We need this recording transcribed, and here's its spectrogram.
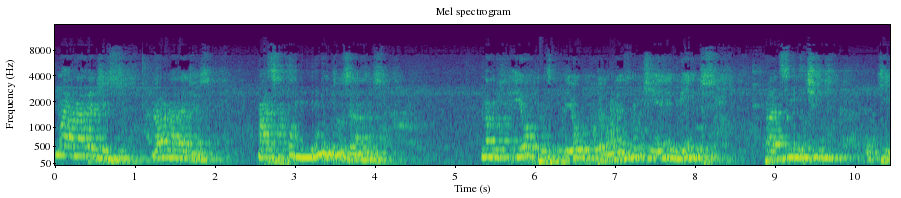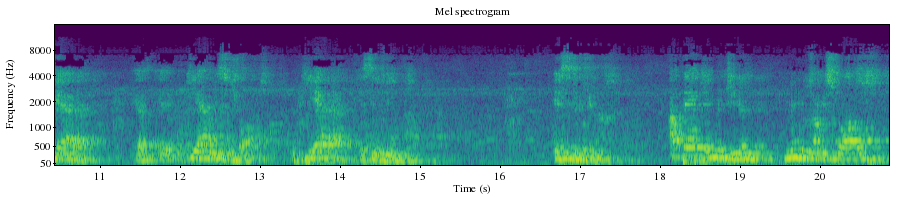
Não era nada disso, não era nada disso. Mas por muitos anos, não, eu, eu pelo menos não tinha elementos para desmentir o que era, é, é, o que eram esses jogos, o que era esse evento, esses eventos. Até que um dia, num dos amistosos,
